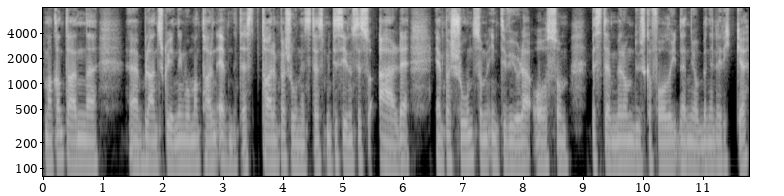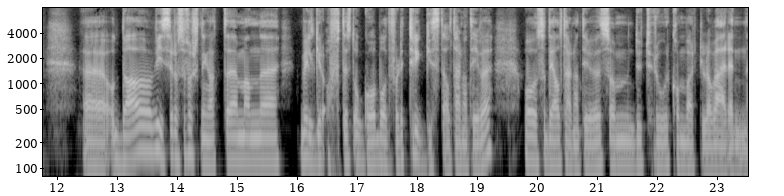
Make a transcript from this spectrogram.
Man kan ta en Eh, blind screening hvor man tar en evnetest, tar en personlighetstest, men til syvende og sist så er det en person som intervjuer deg, og som bestemmer om du skal få den jobben eller ikke. Eh, og da viser også forskning at eh, man velger oftest å gå både for det tryggeste alternativet, og også det alternativet som du tror kommer bare til å være en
